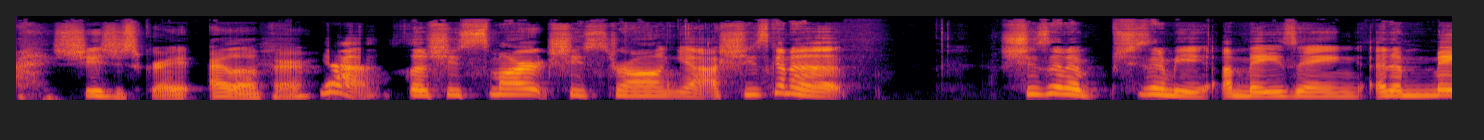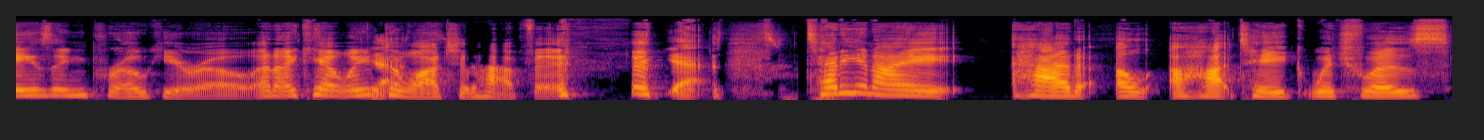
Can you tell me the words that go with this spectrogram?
she's just great. I love her. Yeah, so she's smart, she's strong. Yeah, she's going to she's gonna she's gonna be amazing, an amazing pro hero, and I can't wait Yes. to watch it happen. Yes. Teddy and I had a, a hot take, which was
